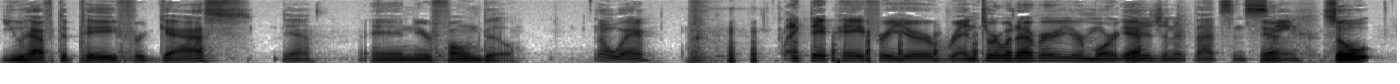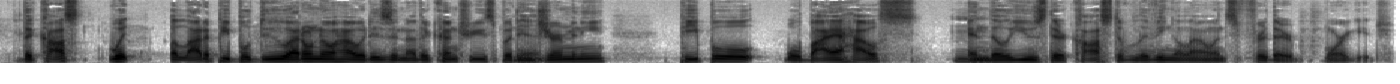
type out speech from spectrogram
you have to pay for gas Yeah. and your phone bill. No way. like they pay for your rent or whatever, your mortgage, and that's insane. So the cost, what a lot of people do, I don't know how it is in other countries, but in Germany, people will buy a house Mm-hmm. and they'll use their cost of living allowance for their mortgage.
